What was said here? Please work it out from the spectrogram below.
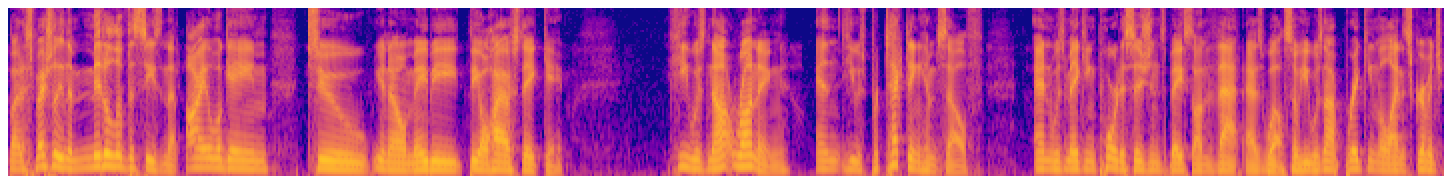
But especially in the middle of the season, that Iowa game to you know maybe the Ohio State game, he was not running, and he was protecting himself. And was making poor decisions based on that as well. So he was not breaking the line of scrimmage.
